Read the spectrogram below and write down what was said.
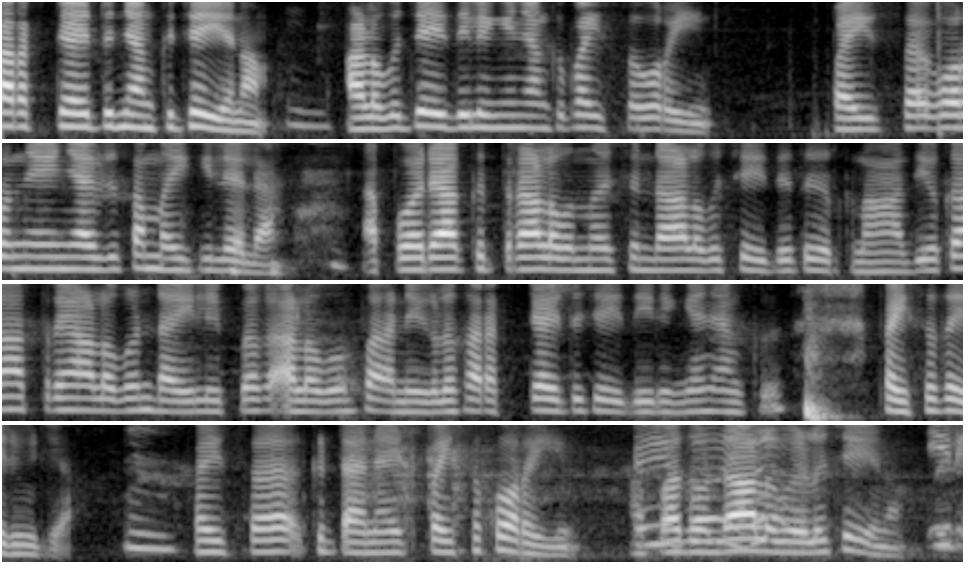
കറക്റ്റ് ആയിട്ട് ഞങ്ങൾക്ക് ചെയ്യണം. അളവ് ചെയ്തില്ലെങ്കിൽ ഞങ്ങൾക്ക് പൈസ കുറയും. പൈസ കുറഞ്ഞു കഴിഞ്ഞാൽ അവർ സമ്മതിക്കില്ലല്ലോ. അപ്പോൾ ഒരാൾക്ക് ഇത്ര അളവെന്ന് വെച്ചിട്ടുണ്ട് അളവ് ചെയ്ത് തീർക്കണം. ആദ്യമൊക്കെ അത്രയും അളവ് ഉണ്ടായില്ല. ഇപ്പം അളവും പണികൾ കറക്റ്റായിട്ട് ചെയ്തില്ലെങ്കിൽ ഞങ്ങൾക്ക് പൈസ തരൂല പൈസ കിട്ടാനായിട്ട് പൈസ കുറയും. അപ്പം അതുകൊണ്ട് അളവുകൾ ചെയ്യണം. ഇത്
